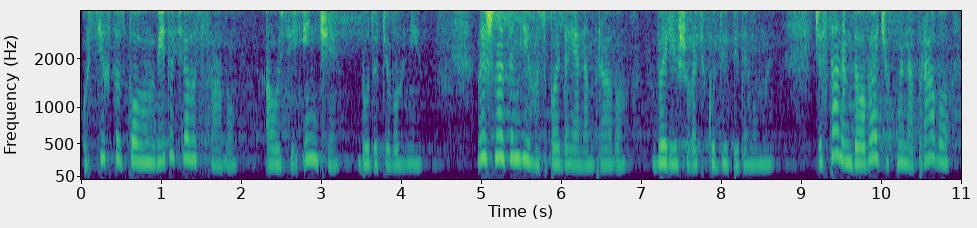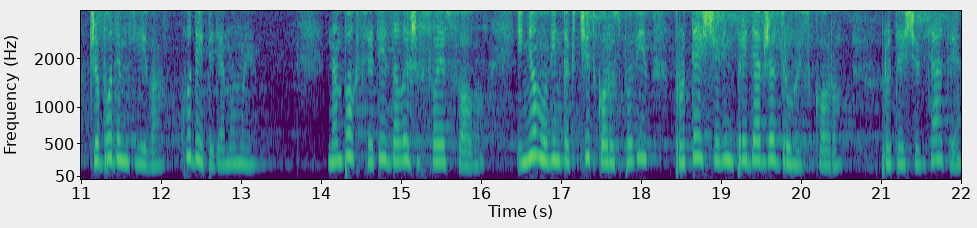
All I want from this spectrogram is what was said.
Усі, хто з Богом війдуть його славу, а усі інші будуть у вогні. Лиш на землі Господь дає нам право вирішувати, куди підемо ми. Чи станемо до овечок ми направо, чи будемо зліва, куди підемо ми. Нам Бог святий залишив своє слово, і ньому він так чітко розповів про те, що він прийде вже вдруге скоро, про те, що взяти,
